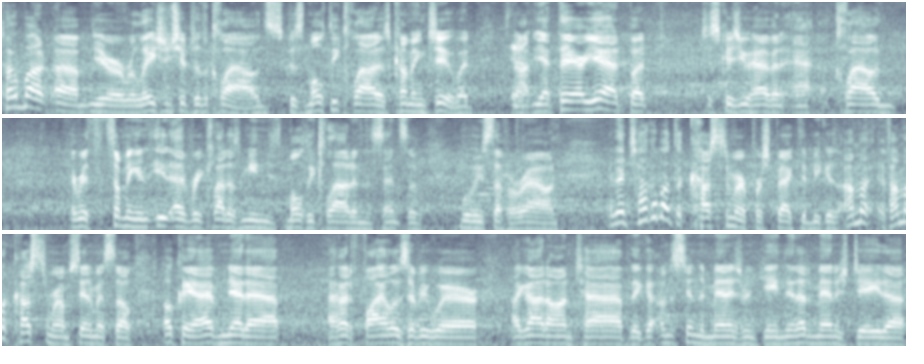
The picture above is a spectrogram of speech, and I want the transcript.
Talk about um, your relationship to the clouds, because multi-cloud is coming too, but it's not yet there yet, but just because you have an a a cloud, every, something in every cloud doesn't mean it's multi-cloud in the sense of moving stuff around. And then talk about the customer perspective, because I'm a, if I'm a customer, I'm saying to myself, okay, I have NetApp, I've had filers everywhere, I got ONTAP, they got, understand the management game, they know how to manage data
